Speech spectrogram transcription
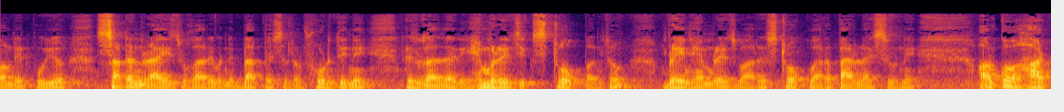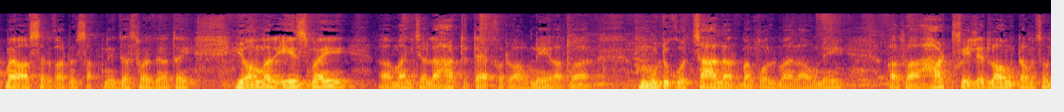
hundred पुग्यो। सडन राइज गऱ्यो भने ब्लड प्रेसरहरू फुट्दिने त्यसले गर्दाखेरि हेमरेजिक स्ट्रोक भन्छौँ। ब्रेन हेमरेज भएर स्ट्रोक भएर प्यारालाइज हुने। अर्को हार्टमा असर गर्न सक्ने जसमा चाहिँ यङ्गर एजमै मान्छेहरूलाई हार्ट एट्याकहरू आउने अथवा मुटुको चालहरूमा गोलमाल आउने। अथवा हार्ट फेलियर लङ टर्मसम्म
